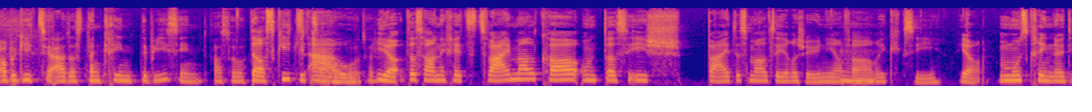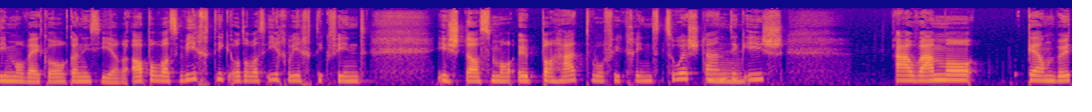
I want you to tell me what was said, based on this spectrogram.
aber gibt es ja auch, dass dann Kinder dabei sind? Also, das gibt es auch. auch ja, das habe ich jetzt zweimal gehabt und das ist beides mal sehr eine schöne mhm. Erfahrung mhm. Ja, man muss das Kind nicht immer wegorganisieren. Aber was wichtig oder was ich wichtig finde, ist, dass man jemanden hat, der für Kind zuständig mhm. ist. Auch wenn man gerne will,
